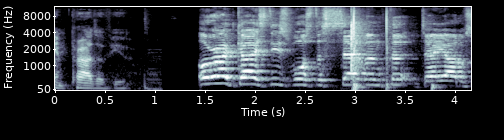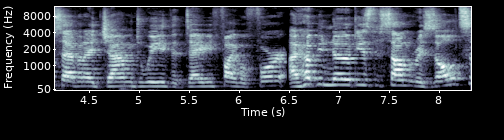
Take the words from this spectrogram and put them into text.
I'm proud of you. Alright guys, this was the seventh day out of seven I jammed with Davie504. I hope you noticed some results.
